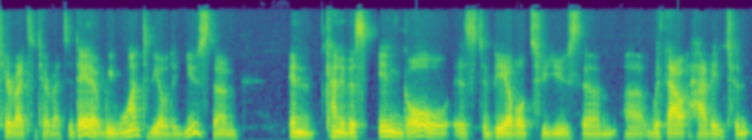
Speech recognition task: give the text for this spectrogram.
terabytes and terabytes of data, we want to be able to use them and kind of this end goal is to be able to use them uh, without having to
